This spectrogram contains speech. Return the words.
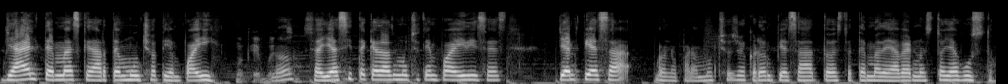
ya el tema es quedarte mucho tiempo ahí, ¿no? O sea, ya si te quedas mucho tiempo ahí, dices, ya empieza, bueno, para muchos yo creo empieza todo este tema de, a ver, no estoy a gusto.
